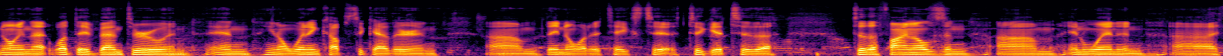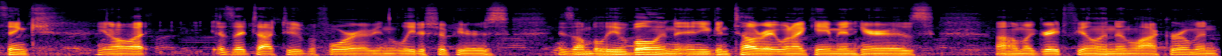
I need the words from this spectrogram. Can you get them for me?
knowing that what they've been through and, and you know winning cups together and um, they know what it takes to, to get to the to the finals and um, and win and uh, I think you know as I talked to you before, I mean, the leadership here is, is unbelievable, and, and you can tell right when I came in here is um, a great feeling in the locker room, and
